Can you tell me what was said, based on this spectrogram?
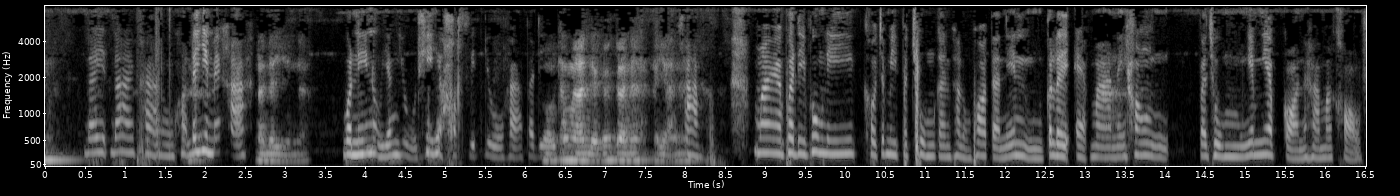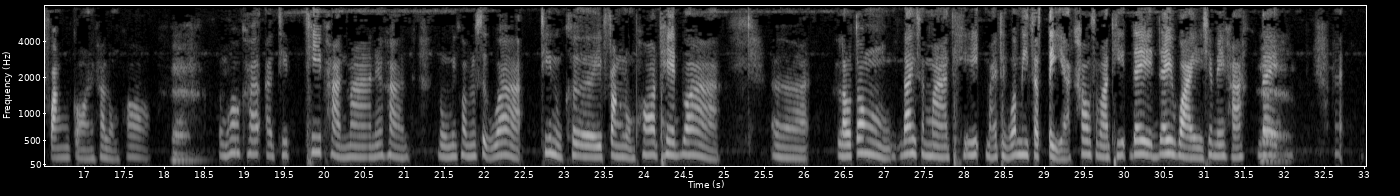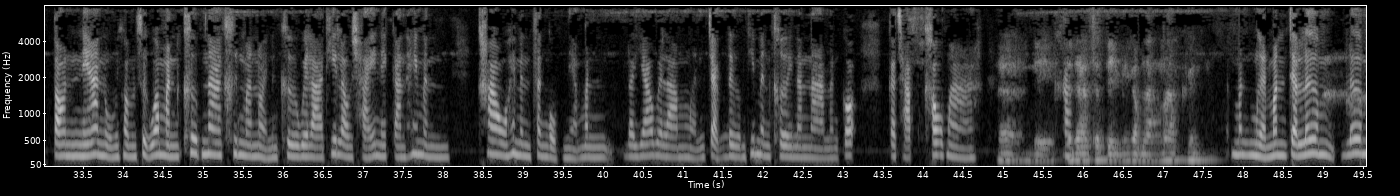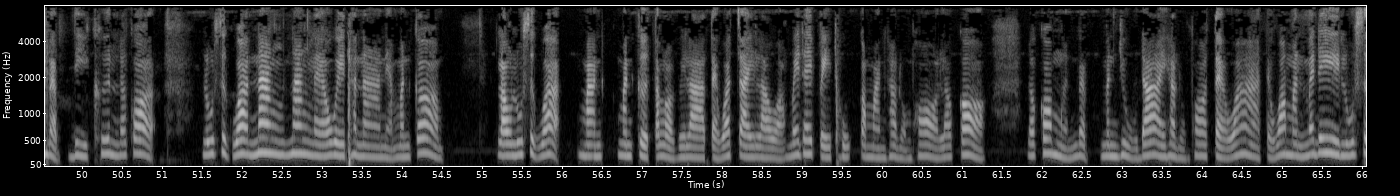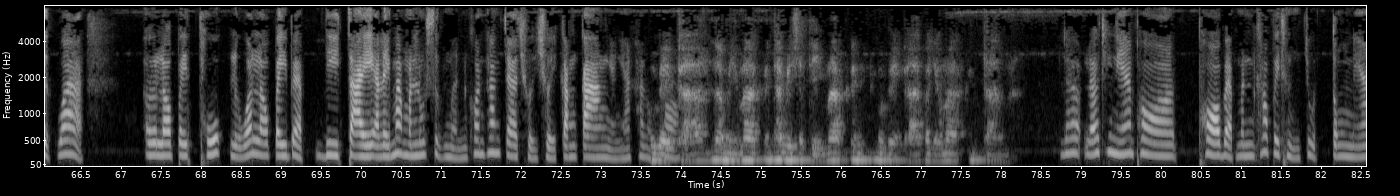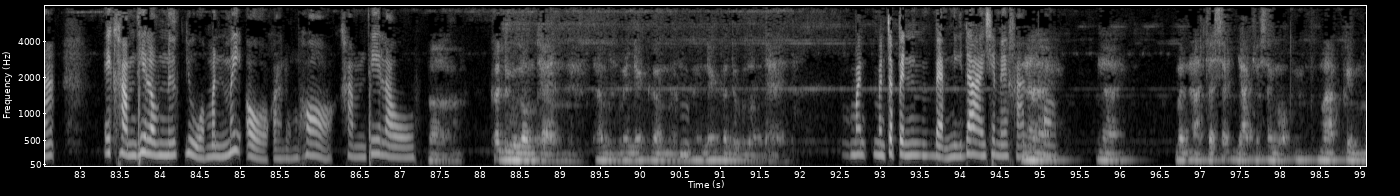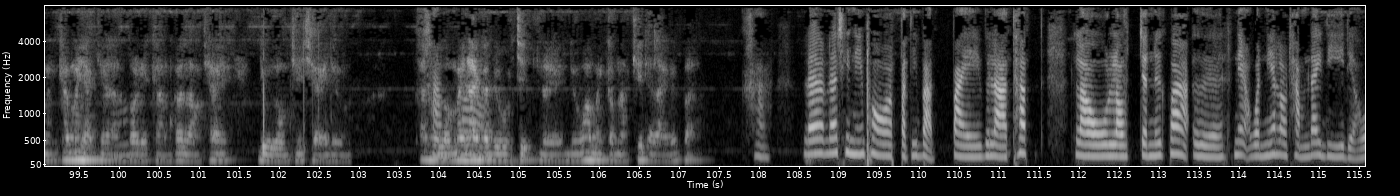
ได้ได้ค่ะหลวงพ่อได้ยินไหมคะได้ยินนะวันนี้หนูยังอยู่ที่ออฟฟิศอยู่ค่ะพอดีทำงานเดี๋ยวก็เกินนะขยันค่ะ ไม่พอดีพรุ่งนี้เขาจะมีประชุมกันค่ะหลวงพ่อแต่นี่หนูก็เลยแอบมาในห้อง ประชุมเงียบๆก่อนนะคะ มาขอฟังก่อนค่ะ หลวงพ่อหลวงพ่อคะอาทิตย์ที่ผ่านมาเนี่ยค่ะ หนูมีความรู้สึกว่าที่หนูเคยฟังหลวงพ่อเทศว่า เออเราต้องได้สมาธิ หมายถึงว่ามีสติเข้าสมาธิได้ได้ไวใช่ไหมคะ ได้ตอนเนี้ยหนูมีความรู้สึกว่ามันคืบหน้าขึ้นมาหน่อยนึงคือ เวลาที่เราใช้ในการให้มัน เข้าให้มันสงบเนี่ย มันระยะเวลาเหมือนจากเดิมที่มันเคยนานๆ มันก็กระชับเข้ามาอ่าดีแสดงสติมีกำลังมากขึ้น มันเหมือนมันจะเริ่มเริ่มแบบดีขึ้น แล้วก็รู้สึกว่านั่งนั่งแล้วเวทนาเนี่ย มันก็เรารู้สึกว่ามันมันเกิดตลอดเวลา แต่ว่าใจเราอะ ไม่ได้ไปทุกข์กับมันค่ะหลวงพ่อแล้วก็แล้วก็เหมือนแบบมันอยู่ได้ค่ะหลวงพ่อแต่ว่าแต่ว่ามันไม่ได้รู้สึกว่า เออเราไปทุกข์หรือว่าเราไปแบบดีใจอะไรมากมันรู้สึกเหมือนค่อนข้างจะเฉยเฉยกลางๆ อย่างเงี้ยค่ะหลวงพ่ออุเบกขาเรามีมากขึ้นถ้ามีสติมากขึ้นอุเบกขาก็จะมากขึ้นตาม แล้วแล้วทีเนี้ยพอพอแบบมันเข้าไปถึงจุดตรงเนี้ยไอ้คาที่เรานึกอยู่มันไม่ออกอะหลวงพ่อคำที่เราเออก็ดูลมแทนถ้ามันไม่เล็กก็มันไม่เล็กก็ดูลมแทน มันมันจะเป็นแบบนี้ได้ใช่ไหมคะหลวงพ่อได้ มันอาจจะอยากจะสงบมากขึ้น มันก็ไม่อยากจะบริกรรมก็ลองใช้ดูลมเฉยๆดู ถ้าดูลมไม่ได้ก็ดูจิตเลยดูว่ามันกำลังคิดอะไรหรือเปล่าค่ะ แล้วแล้วทีนี้พอปฏิบัติไปเวลาถ้าเราเราจะนึกว่า เออ เนี่ย วันนี้เราทำได้ดี เดี๋ยว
